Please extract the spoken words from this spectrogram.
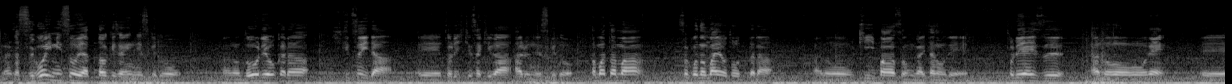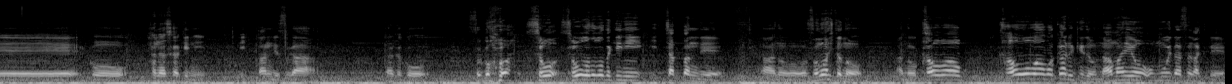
あなんかすごいミスをやったわけじゃないんですけどあの同僚から引き継いだ、えー、取引先があるんですけどたまたまそこの前を通ったらあのキーパーソンがいたのでとりあえずあのねえー、こう話しかけに行ったんですがなんかこうそこは衝動的に行っちゃったんであのその人のあの顔は顔はわかるけど名前を思い出せなくて。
